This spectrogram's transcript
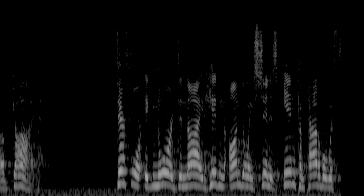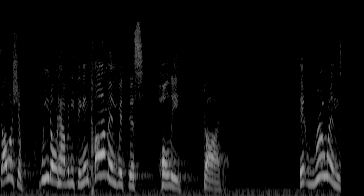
of God. Therefore, ignored, denied, hidden, ongoing sin is incompatible with fellowship. We don't have anything in common with this holy God. It ruins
